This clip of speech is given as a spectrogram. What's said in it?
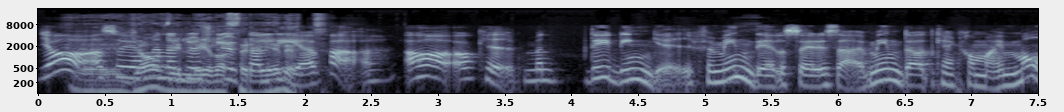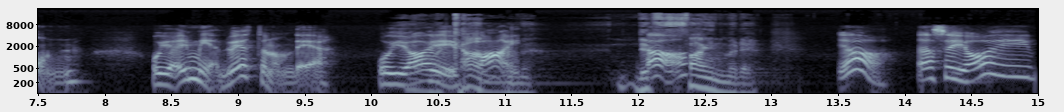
Ja, eh, alltså jag, jag menar du slutar leva. Ja, okej. Okay. Men det är din grej. För min del så är det så här. Min död kan komma imorgon. Och jag är medveten om det. Och jag ja, är kan. fine. Du är ja. fine med det? Ja, alltså jag är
